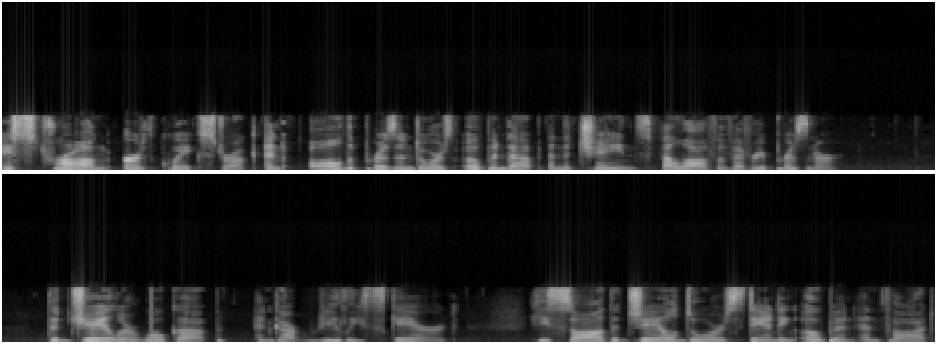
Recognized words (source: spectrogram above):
a strong earthquake struck, and all the prison doors opened up and the chains fell off of every prisoner. The jailer woke up and got really scared. He saw the jail doors standing open and thought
